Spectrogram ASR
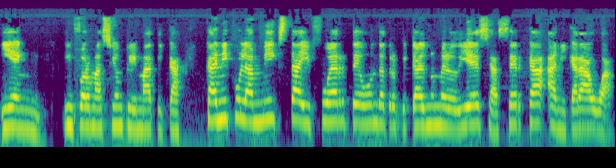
y en información climática. Canícula mixta y fuerte onda tropical número 10 se acerca a Nicaragua.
